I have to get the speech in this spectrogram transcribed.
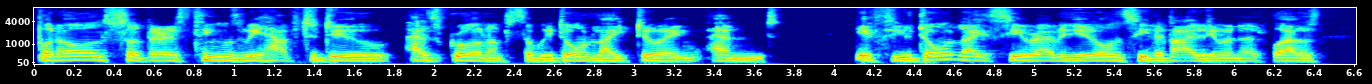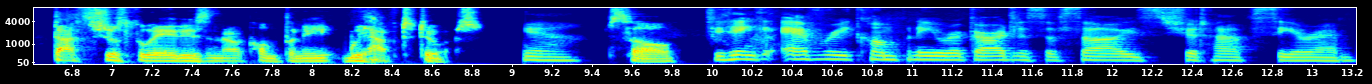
but also there's things we have to do as grown-ups that we don't like doing. And if you don't like CRM and you don't see the value in it, well, that's just the way it is in our company. We have to do it. Yeah. So Do you think every company, regardless of size, should have CRM?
